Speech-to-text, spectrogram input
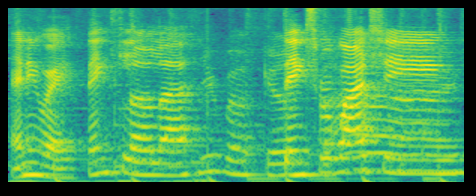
Anyway, thanks Lola. You're welcome. Thanks for Bye. watching.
